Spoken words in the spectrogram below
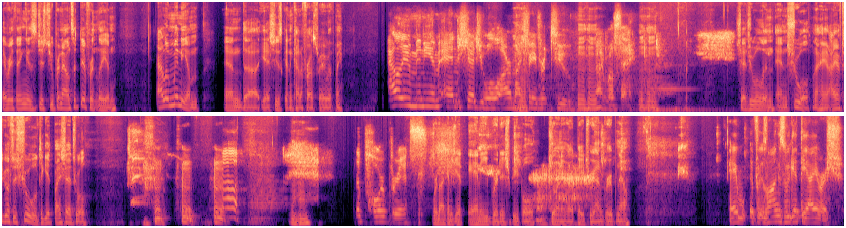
Everything is just you pronounce it differently. And aluminium. And uh, yeah, she's getting kind of frustrated with me. Aluminium and schedule are my Mm-hmm. favorite 2 I will say. Schedule and, and shul. I, I have to go to shul to get my schedule. Oh. The poor Brits. We're not going to get any British people joining our Patreon group now. Hey, if, as long as we get the Irish.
